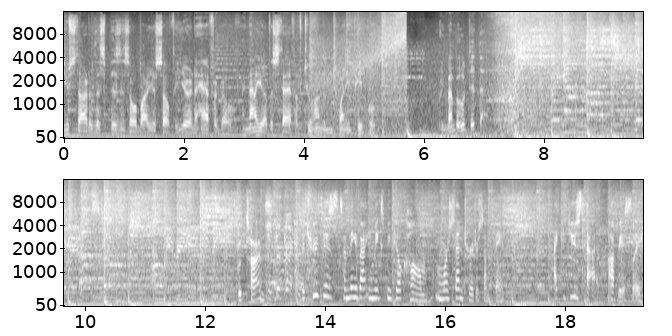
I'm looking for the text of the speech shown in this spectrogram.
You started this business all by yourself a year and a half ago, and now you have a staff of 220 people. Remember who did that? Good times. The truth is, something about you makes me feel calm, more centered or something. I could use that, obviously.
